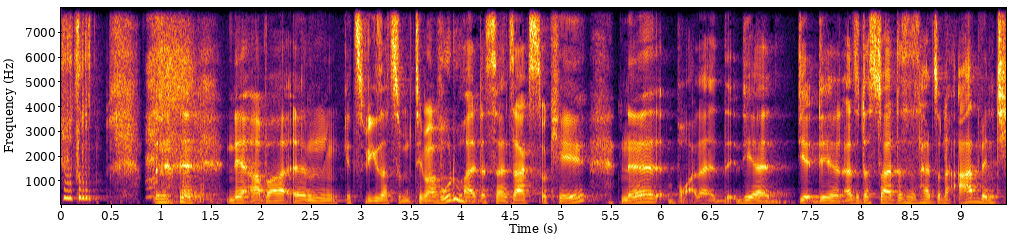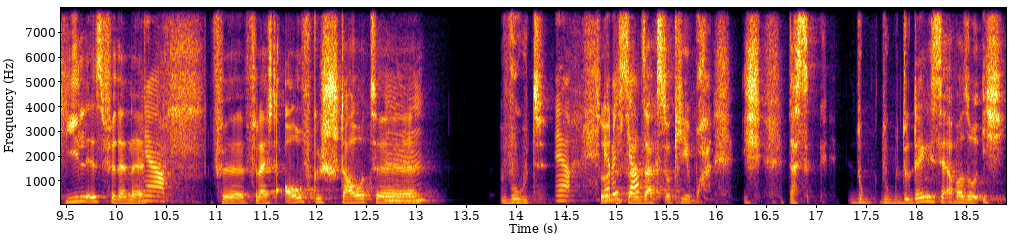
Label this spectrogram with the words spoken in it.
ne, aber ähm, jetzt wie gesagt zum Thema Voodoo halt, dass du halt sagst, okay, ne, boah, da- dir, dir, dir, also dass du halt, dass es halt so eine Art Ventil ist für deine, Ja. für vielleicht aufgestaute Wut. Ja. So, Ja, dass du dann glaub- sagst, okay, boah, ich, das, du, du, du denkst ja aber so, ich,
